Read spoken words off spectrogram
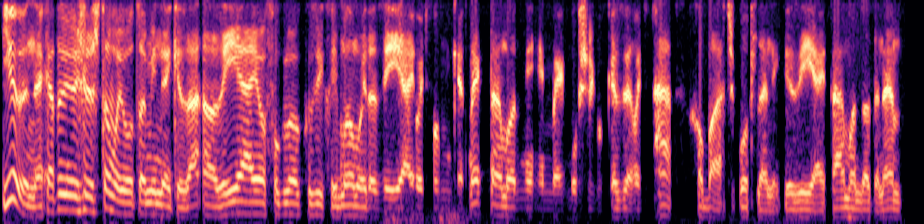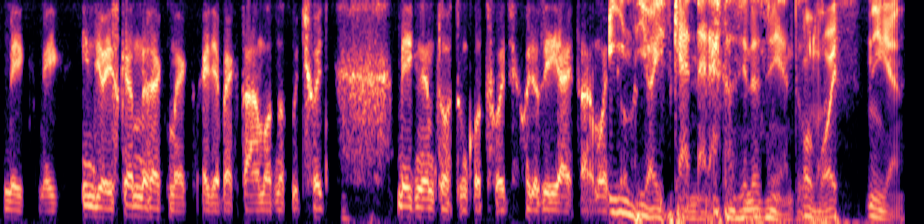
Jönnek, hát és és tavaly óta mindenki az, az AI-jal foglalkozik, hogy ma majd az AI hogy fog minket megtámadni, én meg mosolygok ezzel, hogy hát, ha bár csak ott lennék, az AI támadna, de nem, még, még indiai szkemmerek, meg egyebek támadnak, úgyhogy még nem tartunk ott, hogy, hogy az AI támadja. Indiai szkennerek, azért ez milyen túl. Komoly. Igen.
